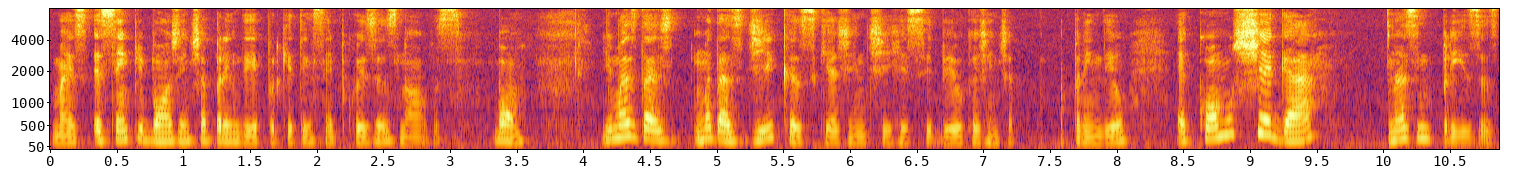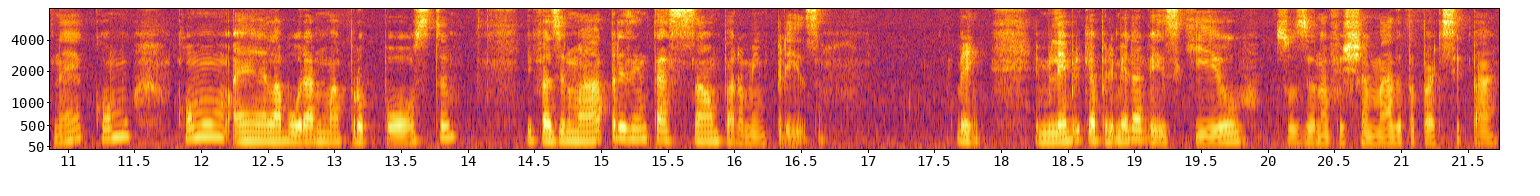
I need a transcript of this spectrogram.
mas é sempre bom a gente aprender porque tem sempre coisas novas. Bom, e uma das, uma das dicas que a gente recebeu, que a gente aprendeu, é como chegar nas empresas, né? Como, como é, elaborar uma proposta e fazer uma apresentação para uma empresa. Bem, eu me lembro que a primeira vez que eu, Suzana, fui chamada para participar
